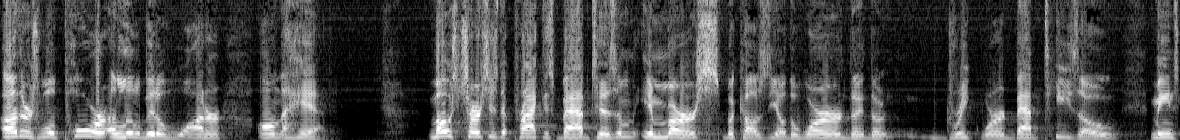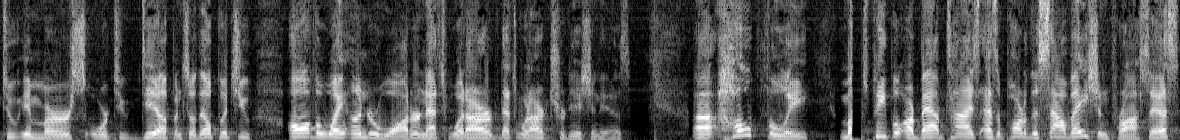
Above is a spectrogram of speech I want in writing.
Others will pour a little bit of water on the head. Most churches that practice baptism immerse because, you know, the word, the, the Greek word baptizo means to immerse or to dip. And so they'll put you all the way underwater, and that's what our, that's what our tradition is. Uh, hopefully, most people are baptized as a part of the salvation process,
